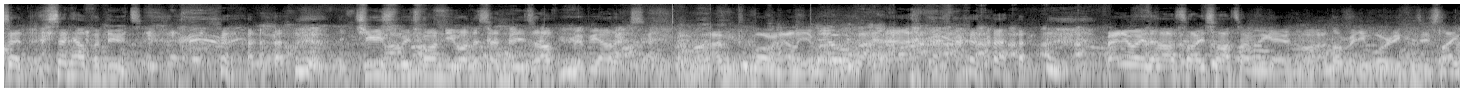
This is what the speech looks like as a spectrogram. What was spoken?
Send, send help for nudes. Choose which one you want to send nudes of. Maybe Alex. I'm more of an Elliot man. Uh, but anyway, the hard time, it's hard time of the game at the moment. I'm not really worried because it's like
